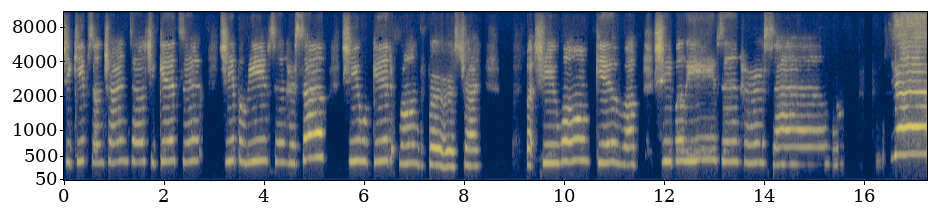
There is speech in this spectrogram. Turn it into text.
She keeps on trying till she gets it. She believes in herself. She will get it wrong the first try. But she won't give up. She believes in herself. Yay!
